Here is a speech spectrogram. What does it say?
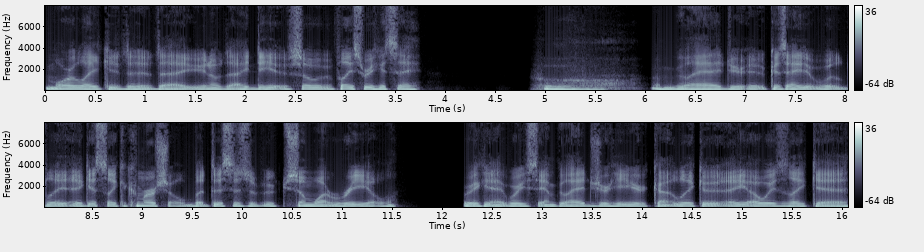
more like the, the you know, the idea. So a place where you could say, I'm glad you're," because I, I guess like a commercial, but this is somewhat real. Where you, where you say, "I'm glad you're here." Like uh, I always like, uh,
